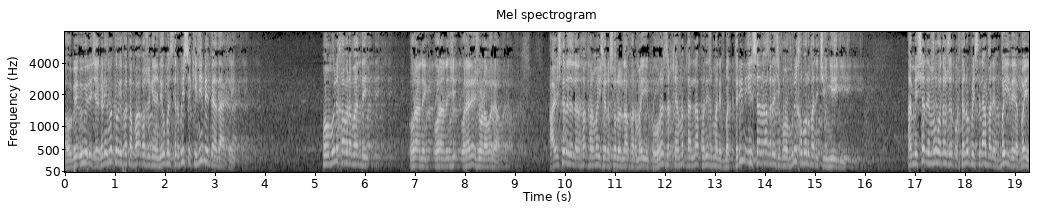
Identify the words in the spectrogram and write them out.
او به ویل جګړه مکوې فتباغه شو کې نه دیو بل سره به سکه نه به پیدا کوي معمولی خبره باندې ورانه ورانه ورانه جوړوله عائشہ رضی الله عنها فرمایي چې رسول الله فرمایي په ورځ قیامت د الله په نسبت باندې بدترین انسان هغه چې په معمولی خبرو باندې چنګيږي همیشه د موږ تاسو پښتنو په اصطلاح باندې بې دی بې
